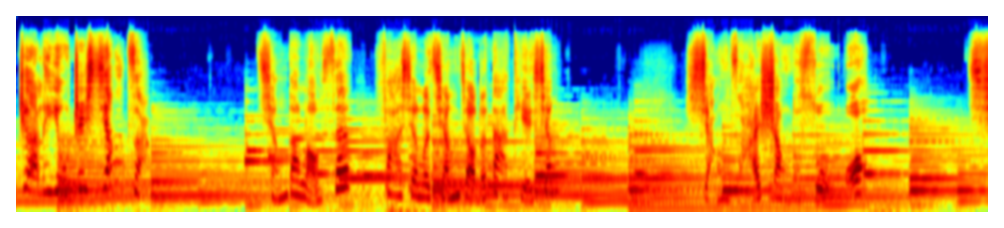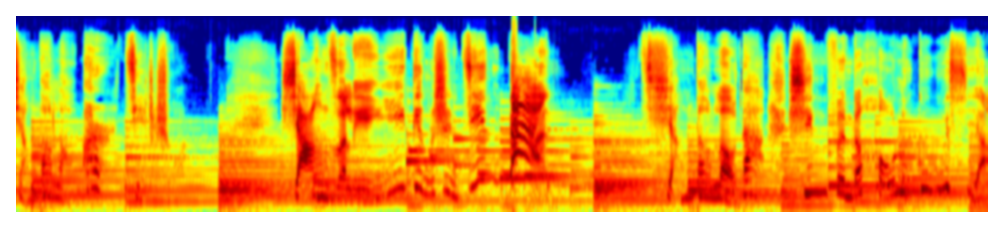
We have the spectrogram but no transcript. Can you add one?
这里有只箱子！强盗老三发现了墙角的大铁箱，箱子还上了锁。强盗老二接着说：“箱子里一定是金蛋！”强盗老大兴奋的喉咙咕咕响。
